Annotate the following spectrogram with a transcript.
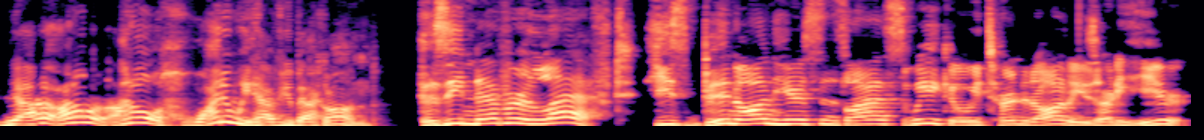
Yeah, I don't, I don't, I don't. Why do we have you back on? Because he never left. He's been on here since last week, and we turned it on, and he's already here.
